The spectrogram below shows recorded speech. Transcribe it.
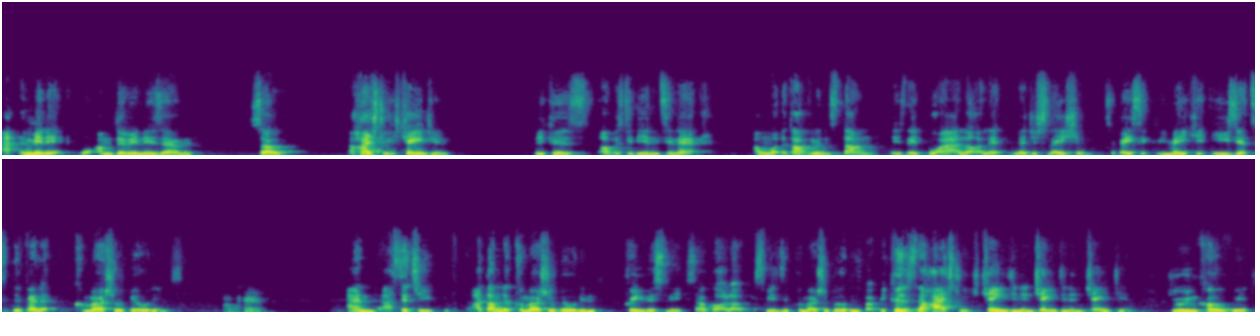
At the minute, what I'm doing is um, so the high street's changing because obviously the internet And what the government's done is they brought out a lot of le- legislation to basically make it easier to develop commercial buildings. Okay. And I said to you, I've done the commercial building previously, so I've got a lot of experience in commercial buildings. But because the high street's changing and changing and changing during COVID,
